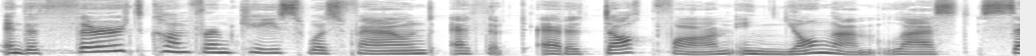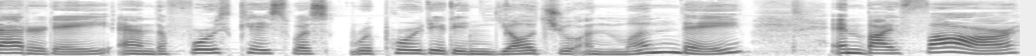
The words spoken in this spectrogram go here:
And the third confirmed case was found at, the, at a dog farm in Yeongam last Saturday, and the fourth case was reported in Yeoju on Monday. And by far,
